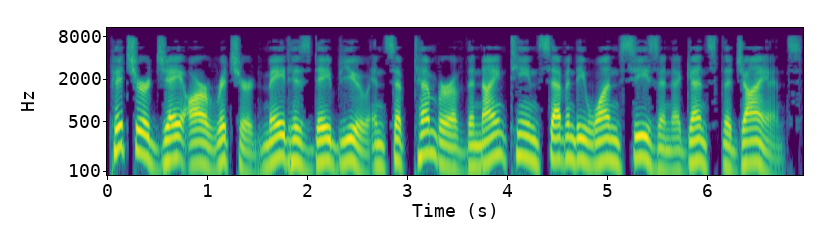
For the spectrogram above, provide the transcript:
Pitcher J.R. Richard made his debut in September of the 1971 season against the Giants.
